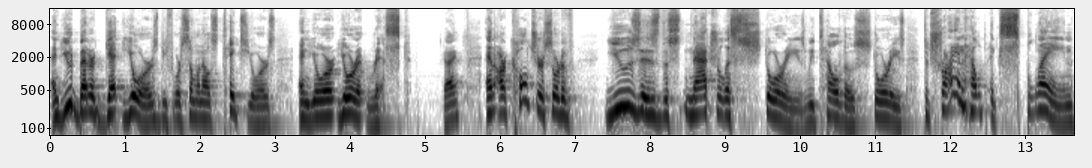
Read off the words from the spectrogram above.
and you'd better get yours before someone else takes yours, and you're, you're at risk. Okay? And our culture sort of uses the naturalist stories. We tell those stories to try and help explain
